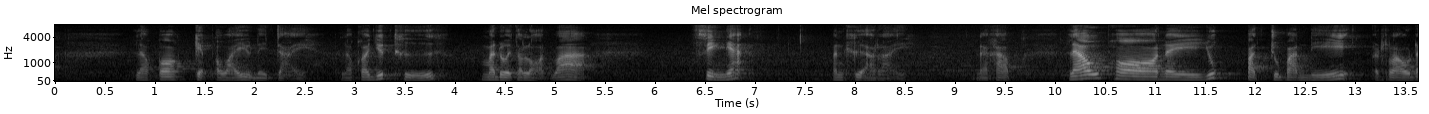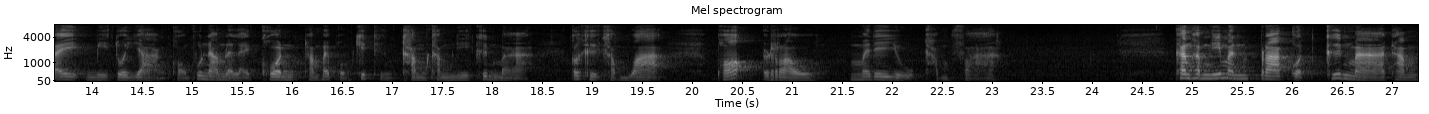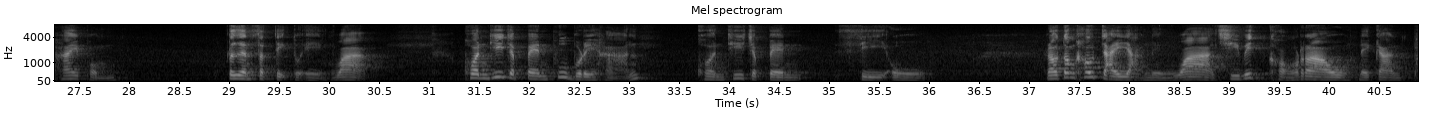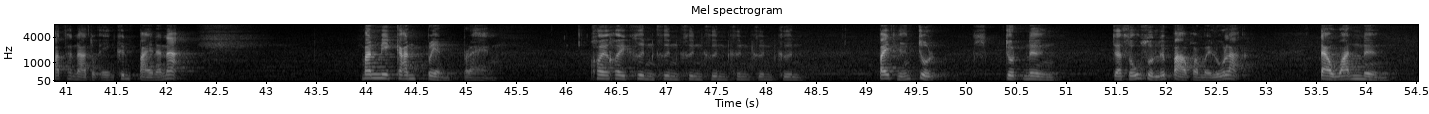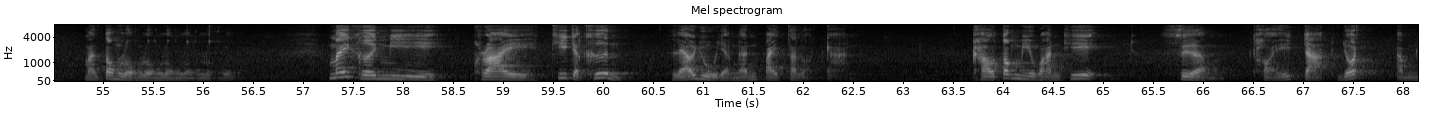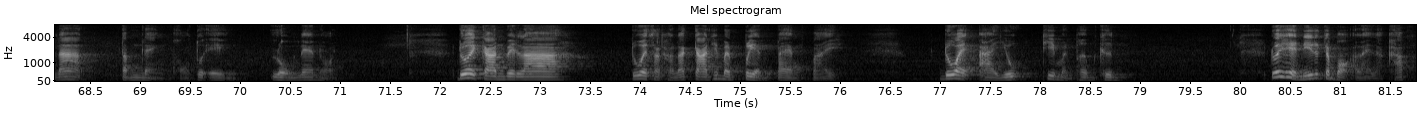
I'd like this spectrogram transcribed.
แล้วก็เก็บเอาไว้อยู่ในใจ แล้วก็ยึดถือมาโดยตลอดว่า สิ่งเนี้ยมันคืออะไรนะครับ แล้วพอในยุคปัจจุบันนี้เราได้มีตัวอย่างของผู้นำหลาย ๆ คนทำให้ผมคิดถึงคำคำนี้ขึ้นมา ก็คือคำว่า เพราะเราไม่ได้อยู่คำฟ้าคำคำนี้มันปรากฏขึ้นมาทำให้ผมเตือนสติตัวเองว่า คนที่จะเป็นผู้บริหาร คนที่จะเป็น CEO เราต้องเข้าใจอย่างหนึ่งว่าชีวิตของเราในการพัฒนาตัวเองขึ้นไปนั้นนะมันมีการเปลี่ยนแปลง ค่อยๆขึ้นขึ้นขึ้นขึ้นขึ้นขึ้นขึ้น ไปถึงจุดจุดหนึ่ง จะสูงสุดหรือเปล่าก็ไม่รู้ละแต่วันหนึ่งมันต้องลงลงลงลงลงลง ไม่เคยมีใครที่จะขึ้น แล้วอยู่อย่างนั้นไปตลอดกาลเขาต้องมีวันที่เสื่อมถอยจากยศอำนาจตำแหน่งของตัวเองลงแน่นอน ด้วยการเวลาด้วยสถานการณ์ที่มันเปลี่ยนแปลงไป ด้วยอายุที่มันเพิ่มขึ้น ด้วยเหตุนี้เราจะบอกอะไรล่ะครับ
